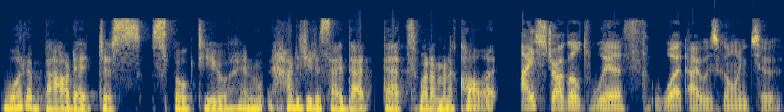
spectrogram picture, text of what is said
what about it just spoke to you? And how did you decide that that's what I'm going to call it? I struggled with what I was going to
